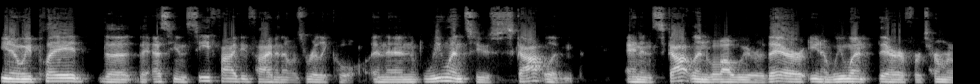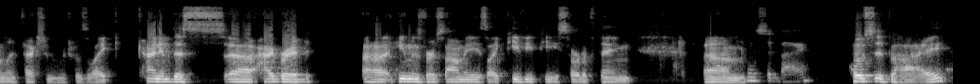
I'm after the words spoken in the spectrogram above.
you know, we played the the SCNC 5v5, and that was really cool. And then we went to Scotland, and in Scotland, while we were there, you know, we went there for Terminal Infection, which was like kind of this uh, hybrid uh, humans versus zombies, like PvP sort of thing. Um, hosted by hosted by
